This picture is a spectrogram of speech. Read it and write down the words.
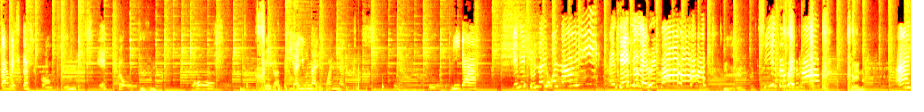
cabeza es como un desierto. Oh, pero aquí hay una iguana. Mira, tienes una iguana ahí. ¿En serio, de verdad? Sí. Sí, es de verdad. Bueno. En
